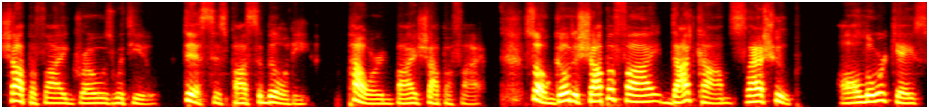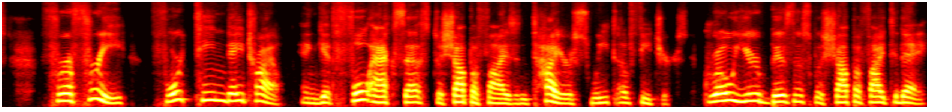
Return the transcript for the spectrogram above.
Shopify grows with you. This is Possibility, powered by Shopify. So go to shopify.com slash hoop, all lowercase, for a free 14 day trial and get full access to Shopify's entire suite of features. Grow your business with Shopify today.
